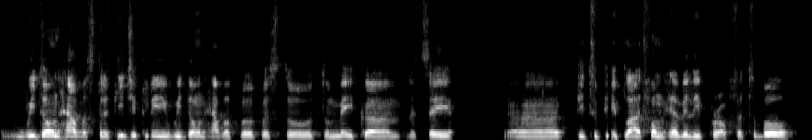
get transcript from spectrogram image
we don't have a strategically we don't have a purpose to to make um, let's say uh, P2P platform heavily profitable.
